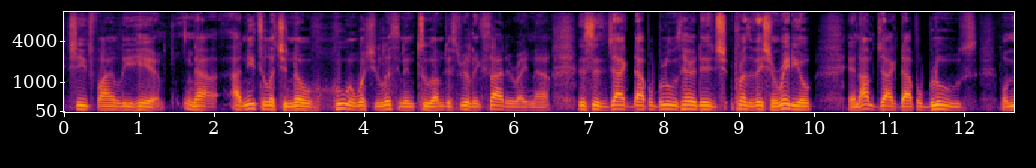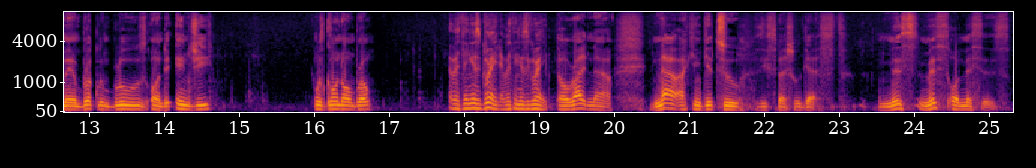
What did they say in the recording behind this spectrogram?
she's finally here. Now, I need to let you know who and what you're listening to. I'm just really excited right now. This is Jack Dappa Blues Heritage Preservation Radio, and I'm Jack Dappa Blues, my man Brooklyn Blues on the NG. What's going on, bro? Everything is great. Everything is great. All right, now, now I can get to the special guest, Miss, Miss or Mrs.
